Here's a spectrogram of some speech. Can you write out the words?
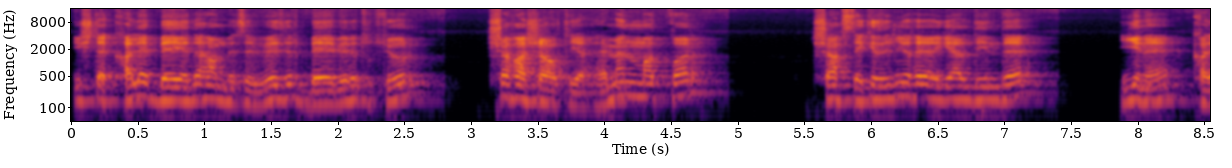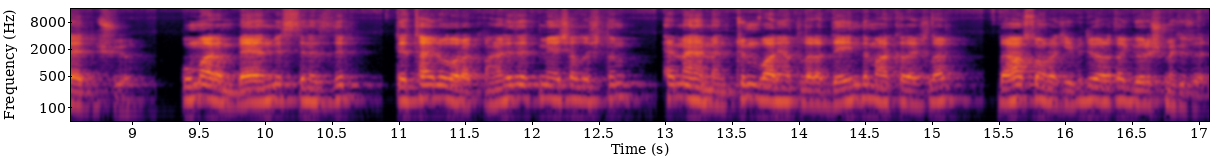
İşte kale B7 hamlesi Vezir B1'i tutuyor. Şah H6'ya hemen mat var. Şah 8. yataya geldiğinde yine kale düşüyor. Umarım beğenmişsinizdir. Detaylı olarak analiz etmeye çalıştım. Hemen hemen tüm varyantlara değindim arkadaşlar. Daha sonraki videolarda görüşmek üzere.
